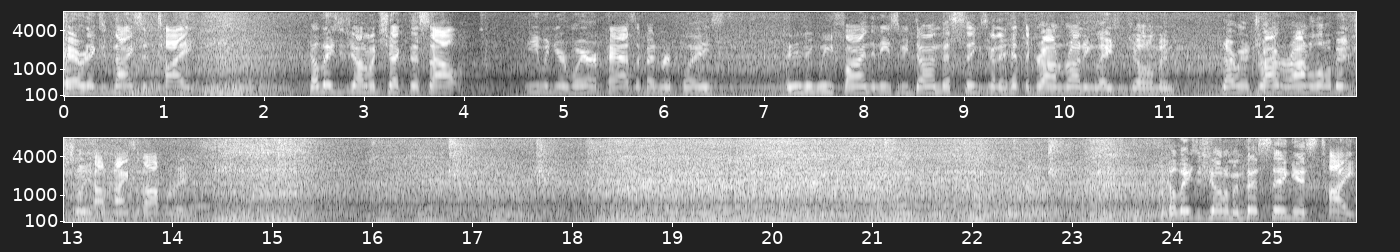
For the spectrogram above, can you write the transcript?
Everything's nice and tight. Now, ladies and gentlemen, check this out. Even your wear pads have been replaced. Anything we find that needs to be done, this thing's gonna hit the ground running, ladies and gentlemen. Now we're gonna drive it around a little bit and show you how nice it operates. Now, ladies and gentlemen, this thing is tight.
